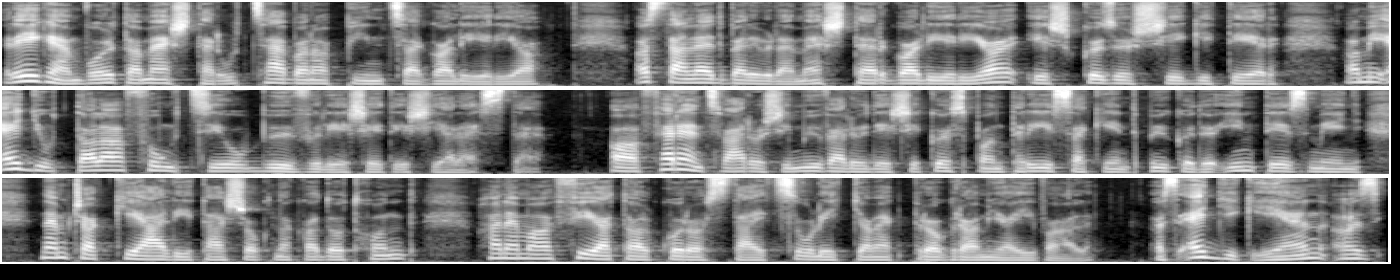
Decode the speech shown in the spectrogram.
Régen volt a Mester utcában a Pince Galéria. Aztán lett belőle Mestergaléria és közösségi tér, ami egyúttal a funkció bővülését is jelezte. A Ferencvárosi Művelődési Központ részeként működő intézmény nem csak kiállításoknak ad otthont, hanem a fiatal korosztályt szólítja meg programjaival. Az egyik ilyen az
